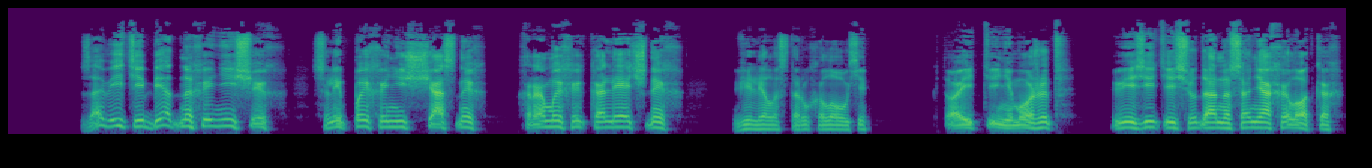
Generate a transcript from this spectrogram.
— Зовите бедных и нищих, слепых и несчастных, хромых и калечных, — велела старуха Лоухи. — Кто идти не может, везите сюда на санях и лодках.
